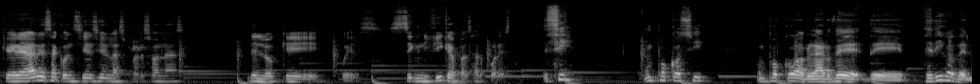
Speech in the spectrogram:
crear esa conciencia en las personas de lo que pues significa pasar por esto. Sí, un poco sí. Un poco hablar de, de- te digo, de,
